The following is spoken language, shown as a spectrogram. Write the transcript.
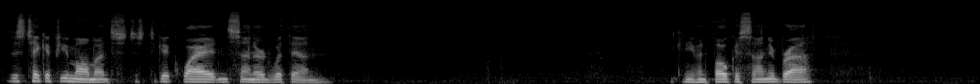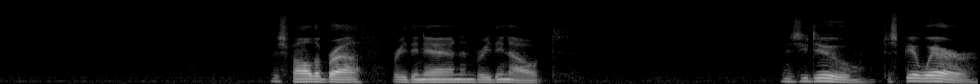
So just take a few moments just to get quiet and centered within. You can even focus on your breath. Just follow the breath, breathing in and breathing out. As you do, just be aware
